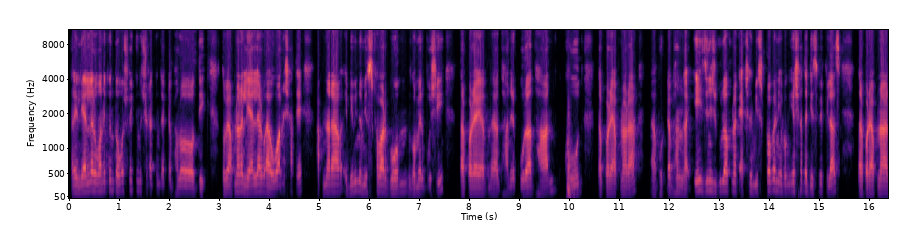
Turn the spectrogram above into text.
তাহলে লেয়ার লেয়ার ওয়ানে কিন্তু অবশ্যই কিন্তু সেটা কিন্তু একটা ভালো দিক। তবে আপনারা লেয়ার লেয়ার ওয়ানের সাথে আপনারা বিভিন্ন মিক্সড খাবার, গম, গমের ভুসি, তারপরে ধানের কুড়া, ধান, খুদ, তারপরে আপনারা ভুট্টা, ভাঙ্গা, এই জিনিসগুলো আপনারা একসাথে মিক্স করবেন এবং এর সাথে ডিসপি প্লাস তারপরে আপনার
